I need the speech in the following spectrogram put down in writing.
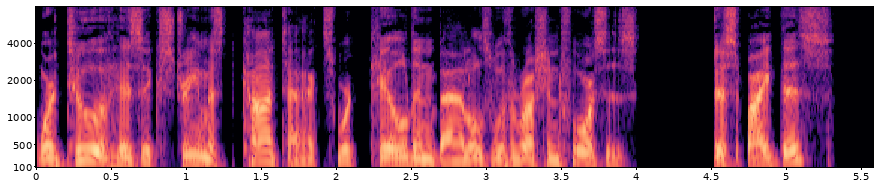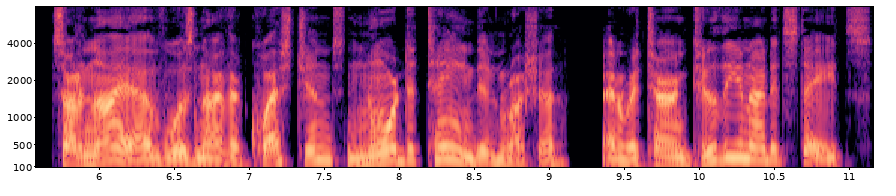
where two of his extremist contacts were killed in battles with Russian forces. Despite this, Tsarnaev was neither questioned nor detained in Russia and returned to the United States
